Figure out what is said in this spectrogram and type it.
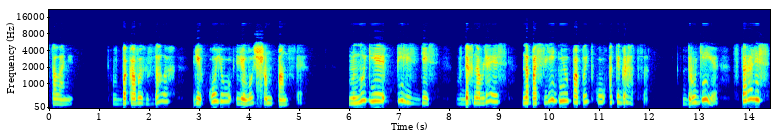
столами. В боковых залах рекою лилось шампанское. Многие пили здесь, вдохновляясь на последнюю попытку отыграться другие старались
